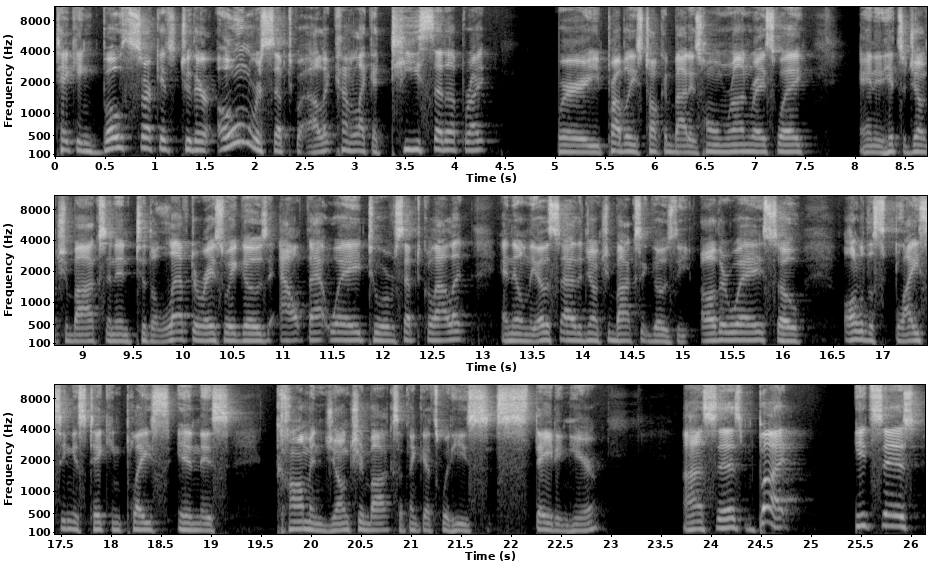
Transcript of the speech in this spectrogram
taking both circuits to their own receptacle outlet, kind of like a T setup, right? Where he probably is talking about his home run raceway and it hits a junction box, and then to the left, a raceway goes out that way to a receptacle outlet and then on the other side of the junction box, it goes the other way. So all of the splicing is taking place in this common junction box. I think that's what he's stating here. Uh, says, but it says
